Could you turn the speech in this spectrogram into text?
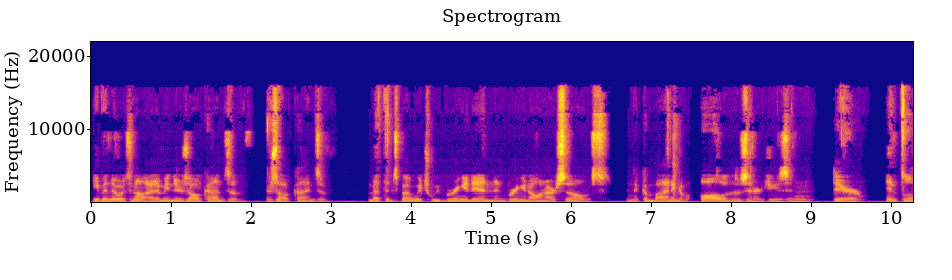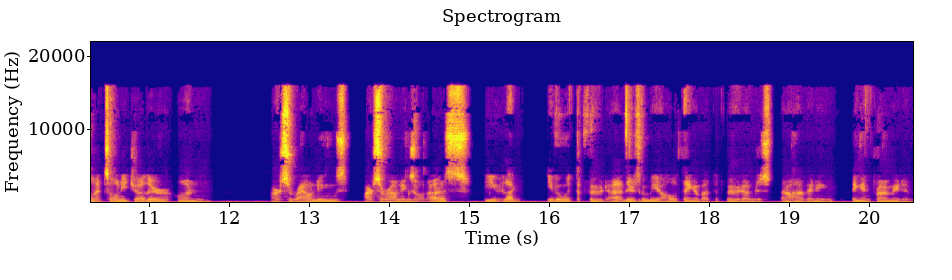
even though it's not. I mean, there's all kinds of, there's all kinds of methods by which we bring it in and bring it on ourselves and the combining of all of those energies and their influence on each other, on our surroundings, our surroundings on us. You, like even with the food. Uh, there's going to be a whole thing about the food. I'm just I don't have anything in front of me to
